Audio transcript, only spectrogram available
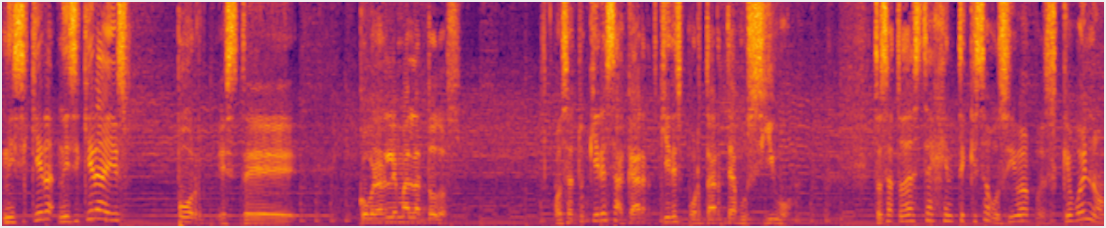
ni siquiera, ni siquiera es por este cobrarle mal a todos. O sea, tú quieres sacar, quieres portarte abusivo. Entonces a toda esta gente que es abusiva, pues qué bueno.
